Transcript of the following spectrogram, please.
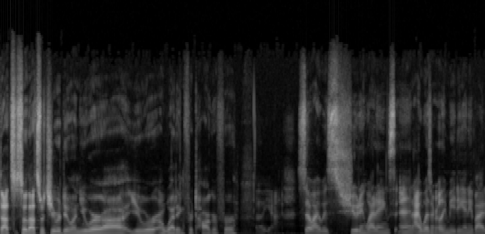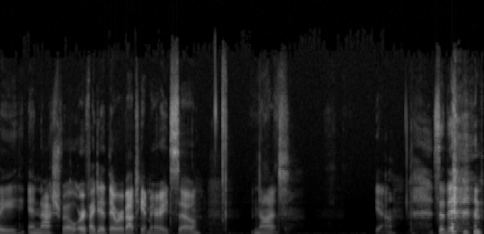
that's so that's what you were doing. You were uh you were a wedding photographer. Oh yeah. So I was shooting weddings and I wasn't really meeting anybody in Nashville or if I did they were about to get married. So not yeah. So then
